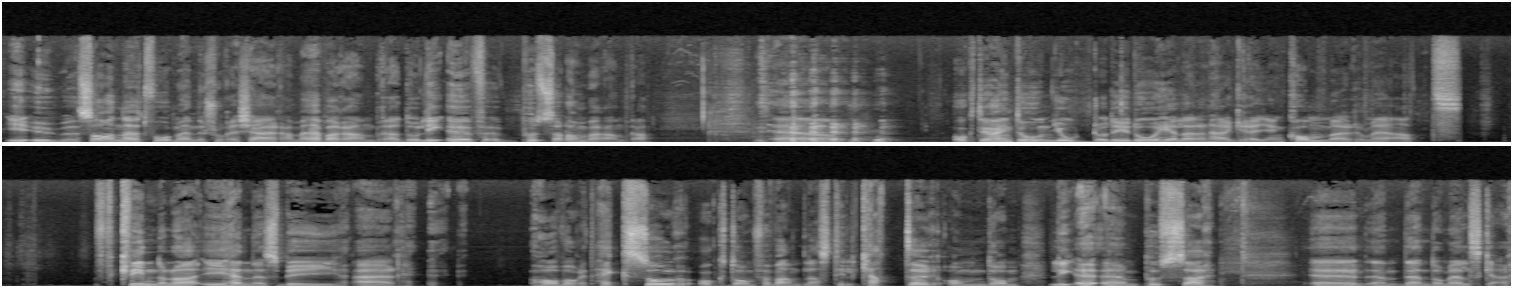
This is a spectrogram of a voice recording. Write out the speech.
i USA när två människor är kära med varandra då äh, pussar de varandra. Eh, och det har inte hon gjort och det är då hela den här grejen kommer med att kvinnorna i hennes by är har varit häxor och de förvandlas till katter om de äh, pussar äh, mm. den, den de älskar.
